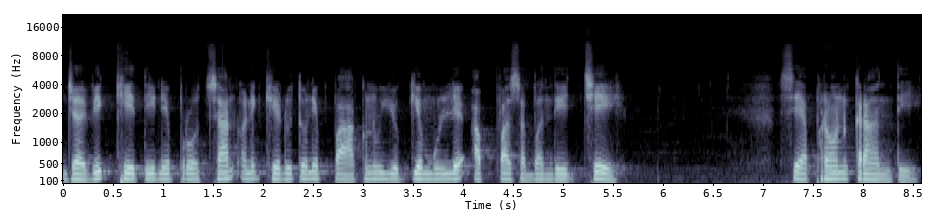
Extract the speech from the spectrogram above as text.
જૈવિક ખેતીને પ્રોત્સાહન અને ખેડૂતોને પાકનું યોગ્ય મૂલ્ય આપવા સંબંધિત છે. સેફ્રોન ક્રાંતિ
